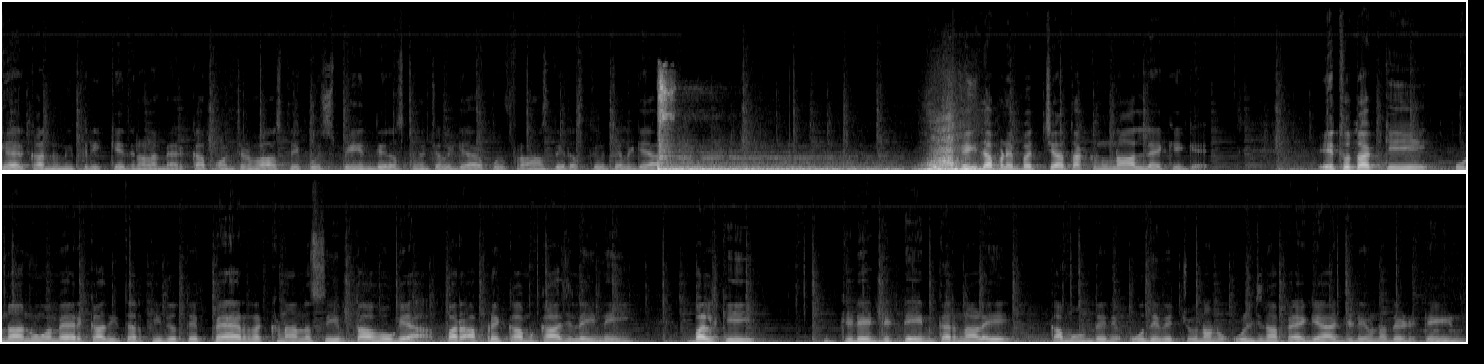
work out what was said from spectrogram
ਗੈਰ ਕਾਨੂੰਨੀ ਤਰੀਕੇ ਦੇ ਨਾਲ ਅਮਰੀਕਾ ਪਹੁੰਚਣ ਵਾਸਤੇ, ਕੋਈ ਸਪੇਨ ਦੇ ਰਸਤਿਓਂ ਚਲ ਗਿਆ, ਕੋਈ ਫਰਾਂਸ ਦੇ ਰਸਤਿਓਂ ਚਲ ਗਿਆ। ਕਈ ਤਾਂ ਆਪਣੇ ਬੱਚਿਆਂ ਤੱਕ ਨੂੰ ਨਾਲ ਲੈ ਕੇ ਗਏ। ਇਥੋਂ ਤੱਕ ਕਿ ਉਹਨਾਂ ਨੂੰ ਅਮਰੀਕਾ ਦੀ ਧਰਤੀ ਦੇ ਉੱਤੇ ਪੈਰ ਰੱਖਣਾ ਨਸੀਬ ਤਾਂ ਹੋ ਗਿਆ, ਪਰ ਆਪਣੇ ਕੰਮਕਾਜ ਲਈ ਨਹੀਂ, ਬਲਕਿ ਜਿਹੜੇ ਡਿਟੇਨ ਕਰਨ ਵਾਲੇ ਕੰਮ ਹੁੰਦੇ ਨੇ, ਉਹਦੇ ਵਿੱਚ ਉਹਨਾਂ ਨੂੰ ਉਲਝਣਾ ਪੈ ਗਿਆ, ਜਿਹੜੇ ਉਹਨਾਂ ਦੇ ਡਿਟੇਨ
